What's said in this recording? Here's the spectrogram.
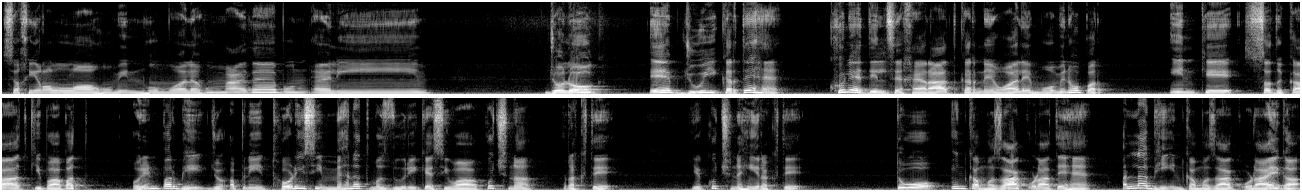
سخر الله منهم ولهم عذاب أليم۔ جو لوگ ایب جوئی کرتے ہیں، کھلے دل سے خیرات کرنے والے مومنوں پر، ان کے صدقات کی بابت اور ان پر بھی جو اپنی تھوڑی سی محنت مزدوری کے سوا کچھ نہ رکھتے یا کچھ نہیں رکھتے، تو وہ ان کا مذاق اڑاتے ہیں۔ اللہ بھی ان کا مذاق اڑائے گا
